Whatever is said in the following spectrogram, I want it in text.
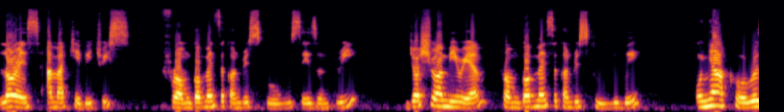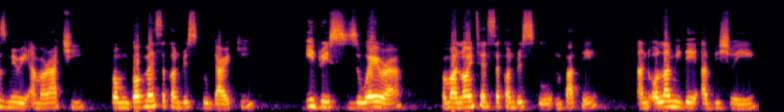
Lawrence Amake Beatrice from Government Secondary School, Wuse Zone 3, Joshua Miriam from Government Secondary School, Lugbe, Onyako Rosemary Amarachi from Government Secondary School, Gariki, Idris Zuwaira from Anointed Secondary School, Mpape, and Olamide Abishoye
